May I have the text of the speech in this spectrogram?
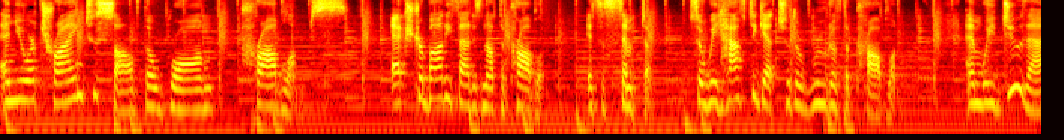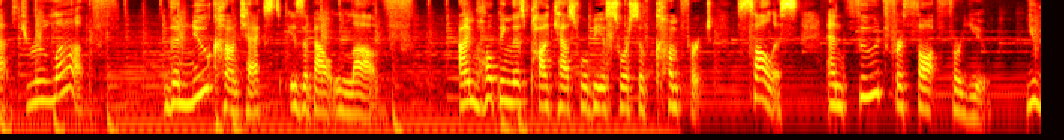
and you are trying to solve the wrong problems. Extra body fat is not the problem, it's a symptom. So we have to get to the root of the problem. And we do that through love. The new context is about love. I'm hoping this podcast will be a source of comfort, solace, and food for thought for you. You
